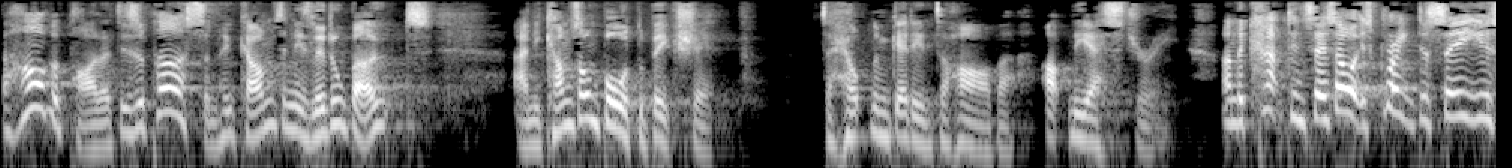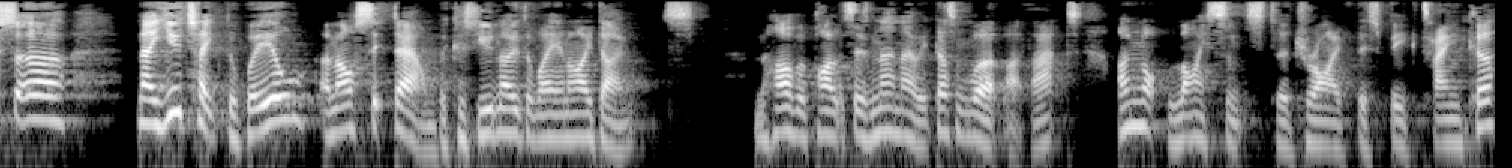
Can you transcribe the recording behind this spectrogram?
The harbour pilot is a person who comes in his little boat and he comes on board the big ship to help them get into harbour up the estuary. And the captain says, Oh, it's great to see you, sir. Now you take the wheel and I'll sit down because you know the way and I don't. And the harbour pilot says, no, no, it doesn't work like that. I'm not licensed to drive this big tanker.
